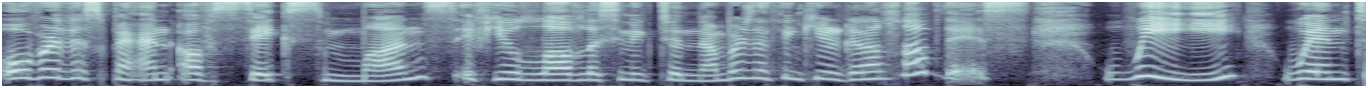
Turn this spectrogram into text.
over the span of six months. If you love listening to numbers, I think you're gonna love this. We went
